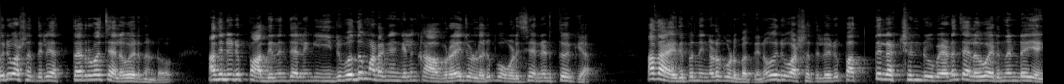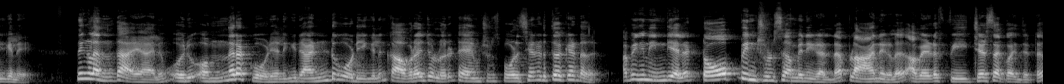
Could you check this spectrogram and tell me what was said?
ഒരു വർഷത്തിൽ എത്ര രൂപ ചിലവ് വരുന്നുണ്ടോ? അതിന്റെ ഒരു പതിനഞ്ച് അല്ലെങ്കിൽ ഇരുപത് മടങ്ങെങ്കിലും കവറേജ് ഉള്ള ഒരു പോളിസി തന്നെ എടുത്തു വെക്കുക അതായത് ഇപ്പം നിങ്ങളുടെ കുടുംബത്തിന് ഒരു വർഷത്തിൽ ഒരു പത്ത് ലക്ഷം രൂപയുടെ ചിലവ് വരുന്നുണ്ട് എങ്കിൽ നിങ്ങൾ എന്തായാലും ഒരു ഒന്നര കോടി അല്ലെങ്കിൽ രണ്ട് കോടിയെങ്കിലും കവറേജ് ഉള്ള ഒരു ടേം ഇൻഷുറൻസ് പോളിസിയാണ് എടുത്തു വെക്കേണ്ടത്. അപ്പോൾ ഇങ്ങനെ ഇന്ത്യയിലെ ടോപ്പ് ഇൻഷുറൻസ് കമ്പനികളുടെ പ്ലാനുകൾ അവയുടെ ഫീച്ചേഴ്സ് ഒക്കെ വെച്ചിട്ട്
